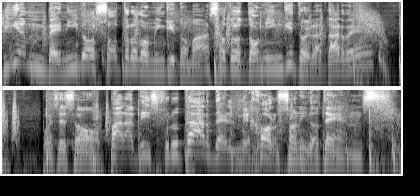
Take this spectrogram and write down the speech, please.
Bienvenidos otro dominguito más, otro dominguito de la tarde. Pues eso, para disfrutar del mejor sonido tense.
